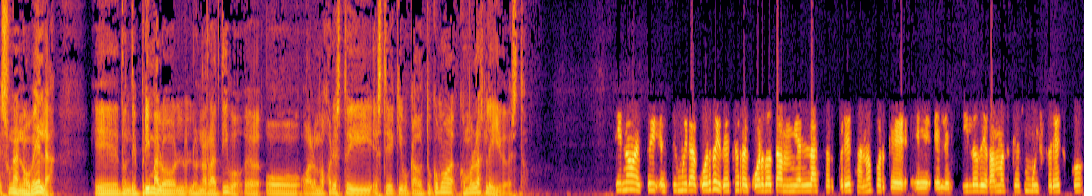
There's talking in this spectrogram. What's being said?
es una novela eh, donde prima lo, lo narrativo. Eh, o, a lo mejor estoy, estoy equivocado. ¿Tú cómo, cómo lo has leído esto? Sí, no, estoy, estoy muy de acuerdo y de hecho recuerdo también la sorpresa, ¿no? Porque el estilo, digamos que es muy fresco,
